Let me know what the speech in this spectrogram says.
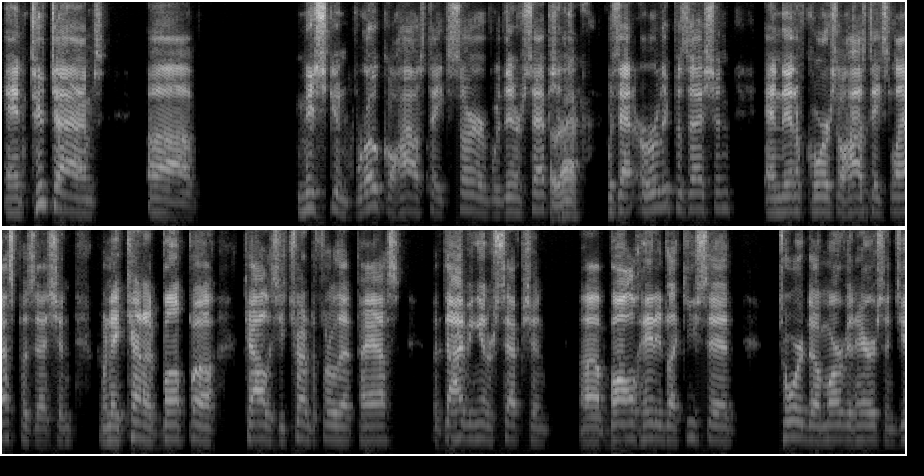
and two times uh, Michigan broke Ohio State's serve with interceptions. Correct. Was that early possession, and then of course Ohio State's last possession when they kind of bump uh, Cal as he's trying to throw that pass, a diving interception, uh, ball headed like you said toward uh, Marvin Harrison Jr.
